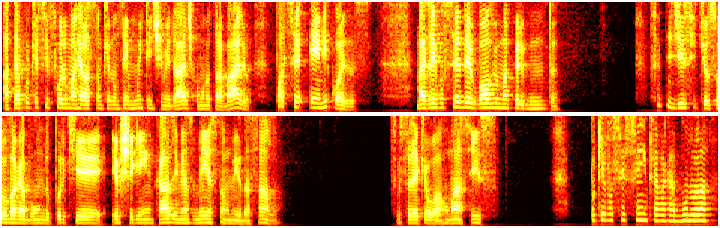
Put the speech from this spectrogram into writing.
Até porque se for uma relação que não tem muita intimidade, como no trabalho, pode ser N coisas. Mas aí você devolve uma pergunta. Você me disse que eu sou vagabundo porque eu cheguei em casa e minhas meias estão no meio da sala? Você gostaria que eu arrumasse isso? Porque você sempre é vagabundo lá.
